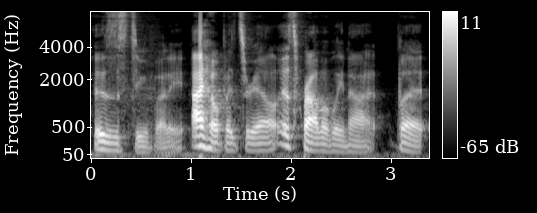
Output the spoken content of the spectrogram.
This is too funny. I hope it's real. It's probably not, but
